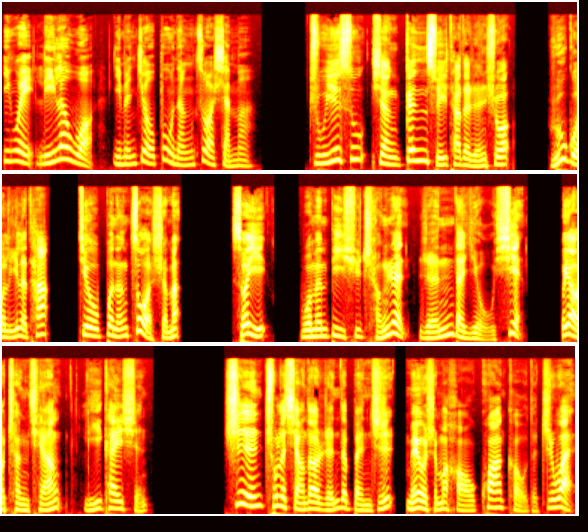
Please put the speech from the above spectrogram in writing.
因为离了我，你们就不能做什么。”主耶稣向跟随他的人说：“如果离了他，就不能做什么。”所以。我们必须承认人的有限，不要逞强离开神。诗人除了想到人的本质没有什么好夸口的之外，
